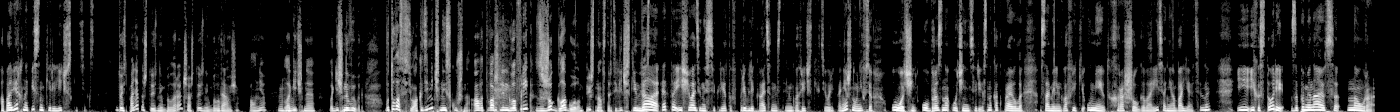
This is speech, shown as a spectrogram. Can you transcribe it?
а поверх написан кириллический текст. Ну, То есть понятно, что из них было раньше, а что из них было Да. позже. Вполне Мгм. логичное, логичный вывод. Вот у вас все академично и скучно, а вот ваш лингвофрик сжег глаголом, пишет нам стратегический инвестор. Да, это еще один из секретов привлекательности лингвофрических теорий. Конечно, у них все очень образно, очень интересно. Как правило, сами лингвофрики умеют хорошо говорить, они обаятельны, и их истории запоминаются на ура.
